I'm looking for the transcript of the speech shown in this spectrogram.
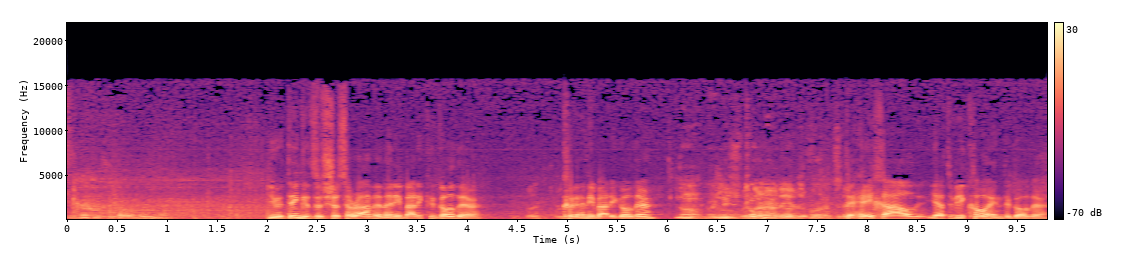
You think it's a You would think it's a Shus Harabim. Anybody could go there. Could anybody go there? No, when it's We learn how to talking, use that's it. The Heichal, you have to be a Kohen to go there.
